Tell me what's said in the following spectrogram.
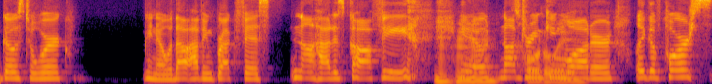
goes to work, you know, without having breakfast, not had his coffee, mm-hmm, you know, not totally. drinking water. Like, of course,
